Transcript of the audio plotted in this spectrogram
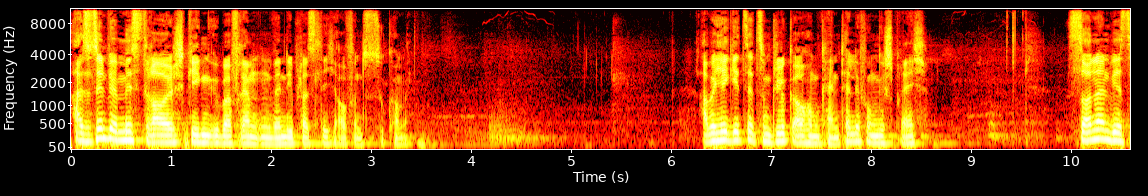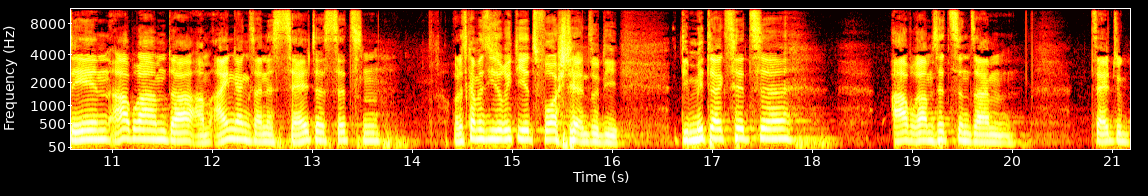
Also sind wir misstrauisch gegenüber Fremden, wenn die plötzlich auf uns zukommen. Aber hier geht es ja zum Glück auch um kein Telefongespräch, sondern wir sehen Abraham da am Eingang seines Zeltes sitzen. Und das kann man sich so richtig jetzt vorstellen, so die, die Mittagshitze. Abraham sitzt in seinem Zelt, du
